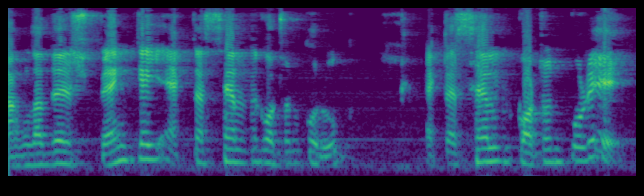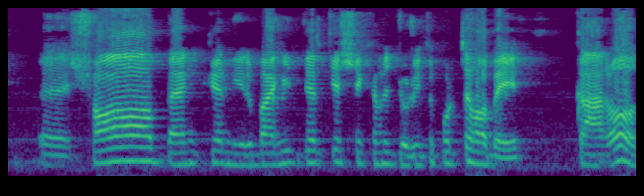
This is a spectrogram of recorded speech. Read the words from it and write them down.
বাংলাদেশ ব্যাংকেই একটা সেল গঠন করুক। একটা সেল গঠন করে সব ব্যাংকের নির্বাহীদেরকে সেখানে জড়িত করতে হবে। কারণ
